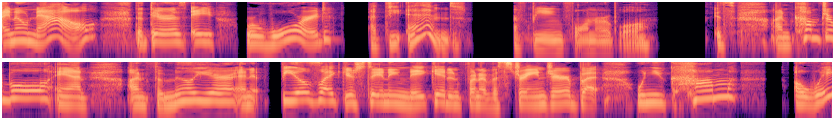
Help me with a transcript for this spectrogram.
I know now that there is a reward at the end of being vulnerable. It's uncomfortable and unfamiliar, and it feels like you're standing naked in front of a stranger. But when you come away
